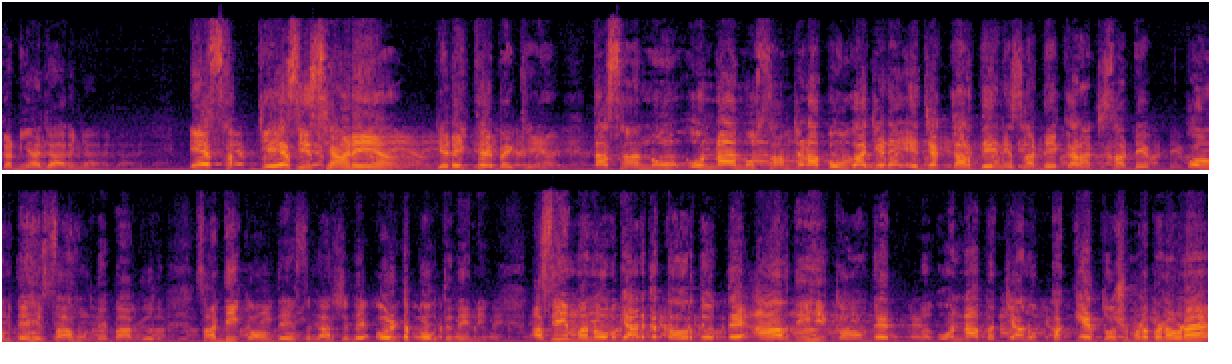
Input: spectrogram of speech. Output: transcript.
ਕੱਢੀਆਂ ਜਾ ਰਹੀਆਂ ਇਹ ਜੇ ਅਸੀਂ ਸਿਆਣੇ ਆ, ਜਿਹੜੇ ਇੱਥੇ ਬੈਠੇ ਆ ਤਾਂ ਸਾਨੂੰ ਉਹਨਾਂ ਨੂੰ ਸਮਝਣਾ ਪਊਗਾ ਜਿਹੜੇ ਇੱਜ਼ਤ ਕਰਦੇ ਨੇ ਸਾਡੇ ਘਰਾਂ 'ਚ, ਸਾਡੇ ਕੌਮ ਦੇ ਹਿੱਸਾ ਹੋਣ ਦੇ ਬਾਵਜੂਦ, ਸਾਡੀ ਕੌਮ ਦੇ ਸੰਘਰਸ਼ ਦੇ ਉਲਟ ਭੁਗਤਦੇ ਨੇ। ਅਸੀਂ ਮਨੋਵਿਗਿਆਨਕ ਤੌਰ ਦੇ ਉੱਤੇ ਆਪਦੀ ਹੀ ਕੌਮ ਦੇ ਉਹਨਾਂ ਬੱਚਿਆਂ ਨੂੰ ਪੱਕੇ ਦੁਸ਼ਮਣ ਬਣਾਉਣਾ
